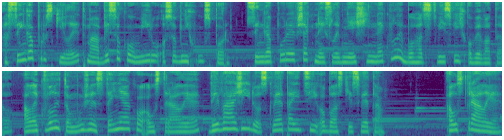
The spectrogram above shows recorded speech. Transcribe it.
a singapurský lid má vysokou míru osobních úspor. Singapur je však nejslibnější ne kvůli bohatství svých obyvatel, ale kvůli tomu, že stejně jako Austrálie vyváží do skvětající oblasti světa. Austrálie.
